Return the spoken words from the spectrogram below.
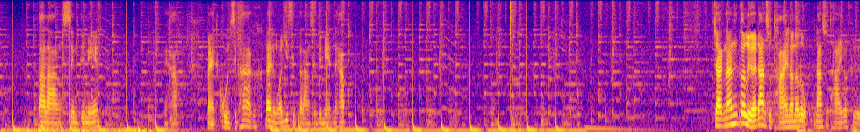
120 ตารางเซนติเมตรนะครับ8คูณ15 ก็ได้ 120 ตารางเซนติเมตรนะครับ จากนั้นก็เหลือด้านสุดท้ายแล้วนะลูก ด้านสุดท้ายก็คือ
